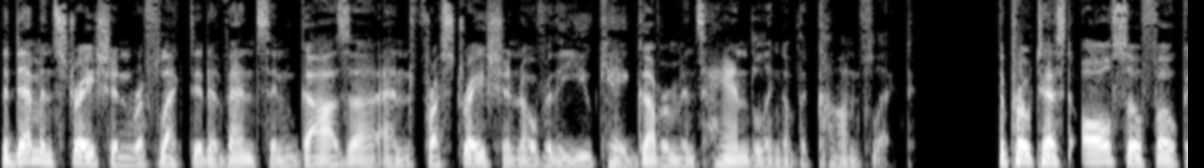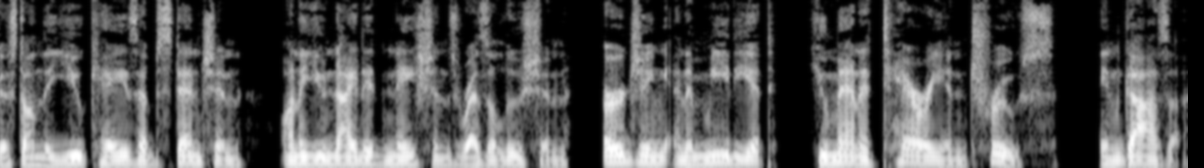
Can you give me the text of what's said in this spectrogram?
The demonstration reflected events in Gaza and frustration over the UK government's handling of the conflict. The protest also focused on the UK's abstention on a United Nations resolution urging an immediate humanitarian truce in Gaza.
